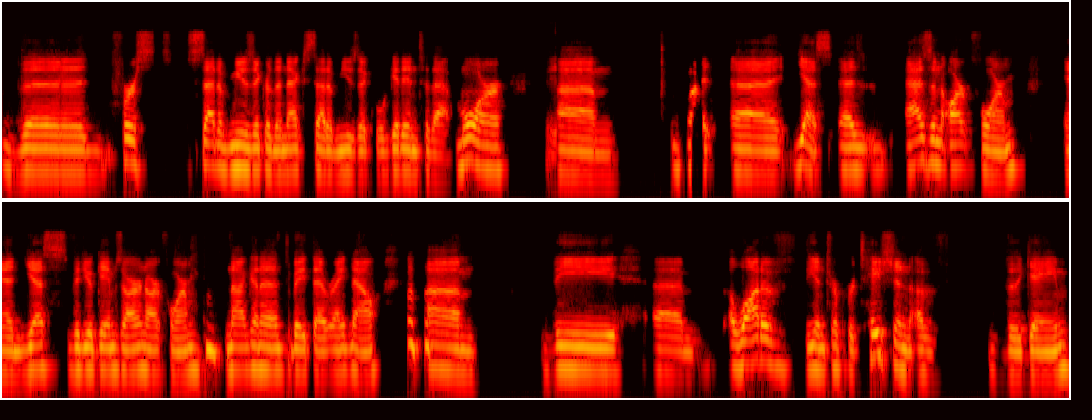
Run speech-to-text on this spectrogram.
the first set of music or the next set of music, we'll get into that more um, but uh, yes, as as an art form, and yes, video games are an art form. Not gonna debate that right now. Um, the um, a lot of the interpretation of the game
